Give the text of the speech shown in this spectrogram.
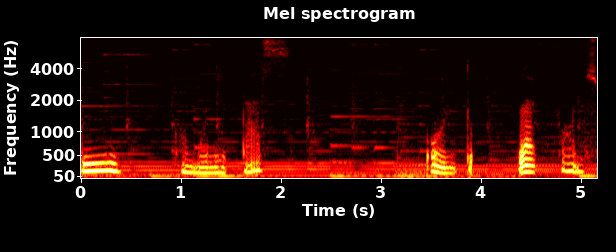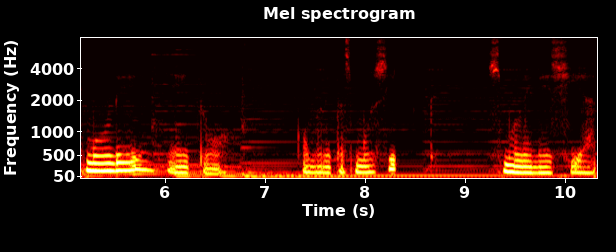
di komunitas untuk platform Smule yaitu komunitas musik Smulenesian.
